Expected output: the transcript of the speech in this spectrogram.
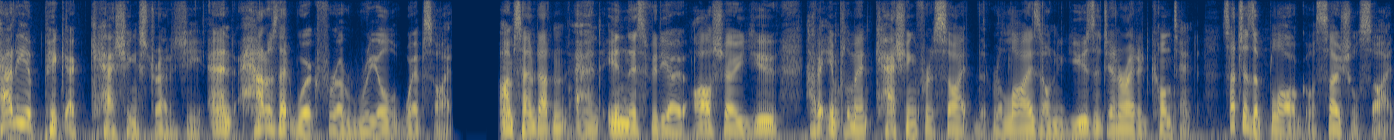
How do you pick a caching strategy and how does that work for a real website? I'm Sam Dutton and in this video I'll show you how to implement caching for a site that relies on user-generated content, such as a blog or social site.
